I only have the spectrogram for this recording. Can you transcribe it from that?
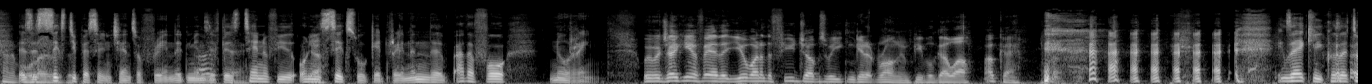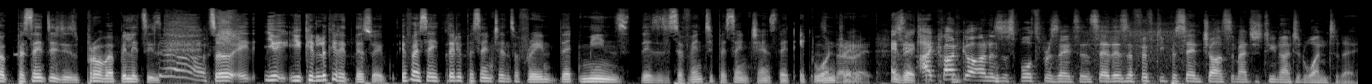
Kind of there's a all over the- 60% chance of rain. That means if there's 10 of you, only Yeah. six will get rain. And the other four, no rain. We were joking off air that you're one of the few jobs where you can get it wrong, and people go, "Well, okay." Exactly, because I talk percentages, probabilities. So it, you you can look at it this way. If I say 30% chance of rain, that means there's a 70% chance that it won't No rain. See, Exactly. I can't go on as a sports presenter and say there's a 50% chance that Manchester United won today.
